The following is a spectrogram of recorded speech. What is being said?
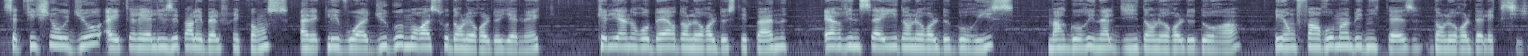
Cette fiction audio a été réalisée par les Belles Fréquences, avec les voix d'Hugo Morasso dans le rôle de Yannick, Kellyanne Robert dans le rôle de Stéphane, Erwin Saï dans le rôle de Boris, Margot Rinaldi dans le rôle de Dora, et enfin Romain Benitez dans le rôle d'Alexis.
